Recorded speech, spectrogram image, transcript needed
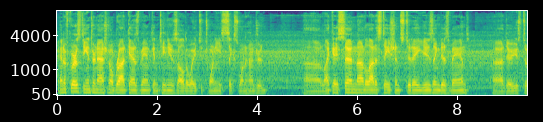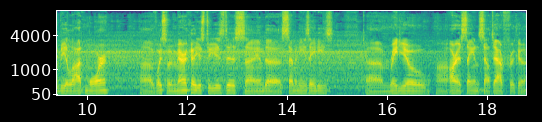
And of course, the international broadcast band continues all the way to 26100. Uh, like I said, not a lot of stations today using this band. there used to be a lot more. Uh, Voice of America used to use this uh, in the 70s, 80s. Um, Radio uh, RSA in South Africa,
